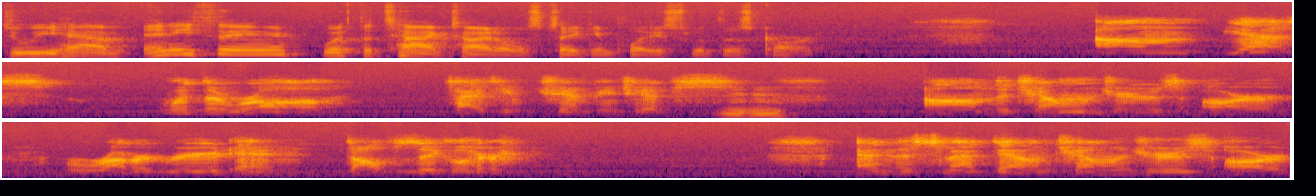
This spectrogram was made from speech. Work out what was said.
do we have anything with the tag titles taking place with this card? Um, yes, with the Raw Tag Team Championships, Mm-hmm. um, the challengers are Robert Roode and Dolph Ziggler, and the SmackDown challengers are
